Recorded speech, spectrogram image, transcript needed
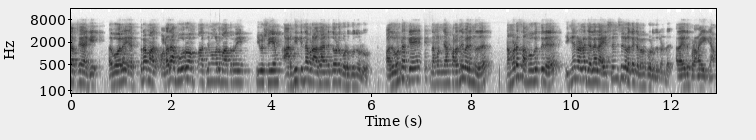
ചർച്ചയാക്കി. അതുപോലെ എത്ര വളരെ അപൂർവം മാധ്യമങ്ങൾ മാത്രമേ ഈ വിഷയം അർഹിക്കുന്ന പ്രാധാന്യത്തോടെ കൊടുക്കുന്നുള്ളൂ. അതുകൊണ്ടൊക്കെ നമ്മൾ ഞാൻ പറഞ്ഞു വരുന്നത് നമ്മുടെ സമൂഹത്തിൽ ഇങ്ങനെയുള്ള ചില ലൈസൻസുകളൊക്കെ ചിലർക്ക് കൊടുത്തിട്ടുണ്ട്. അതായത് പ്രണയിക്കാം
